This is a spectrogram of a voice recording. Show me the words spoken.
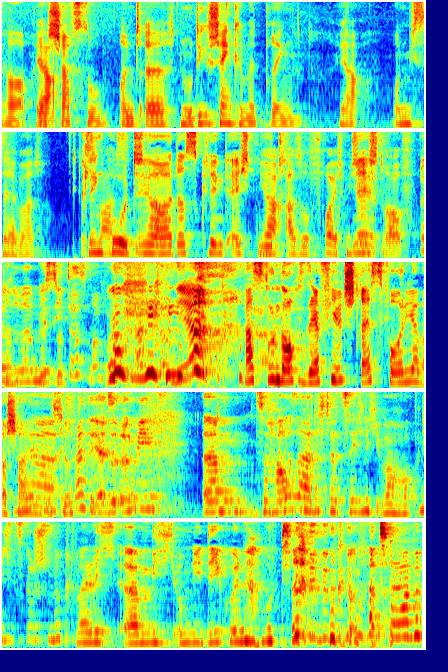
Ja, Ja. das schaffst du. Und äh, nur die Geschenke mitbringen. Ja, und mich selber. Das Klingt war's. gut. Ja, das klingt echt gut. Ja, also freue ich mich Ja. echt drauf. also Dann bei mir sieht das noch anderes Hast du noch sehr viel Stress vor dir? Ja, Wahrscheinlich. ich weiß nicht, also irgendwie ähm, zu Hause hatte ich tatsächlich überhaupt nichts geschmückt, weil ich ähm, mich um die Deko in der Apotheke gekümmert habe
